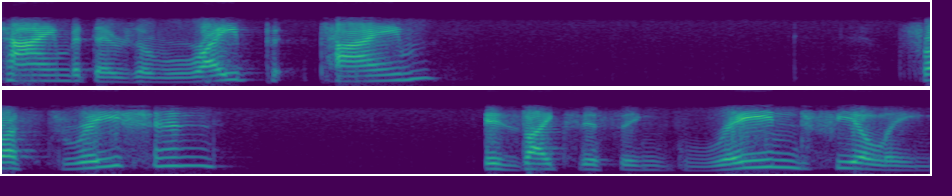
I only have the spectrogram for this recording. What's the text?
time, but there's a ripe time? Frustration is like this ingrained feeling.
